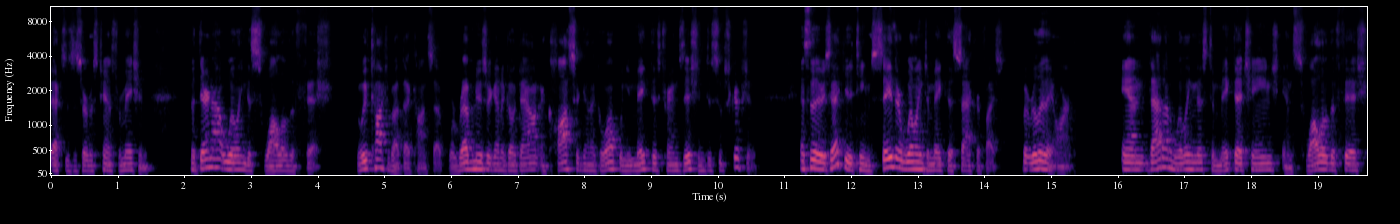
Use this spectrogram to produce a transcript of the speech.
X as a service transformation. but they're not willing to swallow the fish. And we've talked about that concept where revenues are going to go down and costs are going to go up when you make this transition to subscription. And so the executive team say they're willing to make this sacrifice, but really they aren't. And that unwillingness to make that change and swallow the fish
